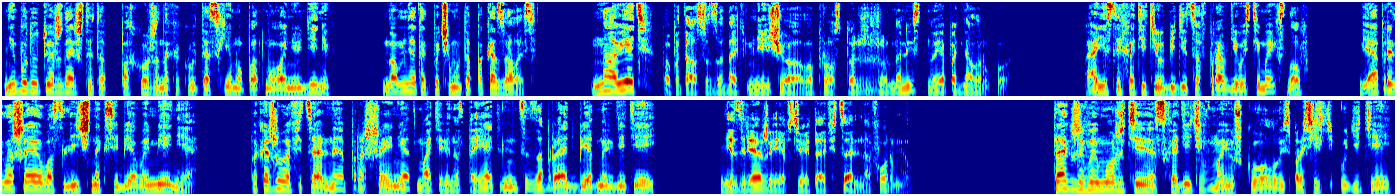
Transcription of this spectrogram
Не буду утверждать, что это похоже на какую-то схему по отмыванию денег, но мне так почему-то показалось. «Но ведь...» — попытался задать мне еще вопрос тот же журналист, но я поднял руку. «А если хотите убедиться в правдивости моих слов, я приглашаю вас лично к себе в имение. Покажу официальное прошение от матери-настоятельницы забрать бедных детей. Не зря же я все это официально оформил. Также вы можете сходить в мою школу и спросить у детей,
